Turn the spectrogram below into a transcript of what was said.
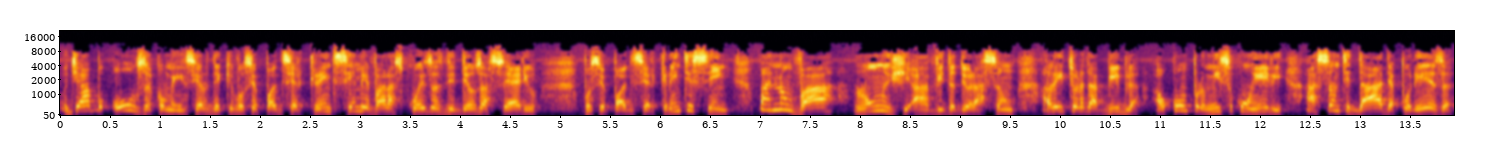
O diabo ousa convencê-lo de que você pode ser crente sem levar as coisas de Deus a sério. Você pode ser crente sim, mas não vá longe à vida de oração, à leitura da Bíblia, ao compromisso com Ele, à santidade, à pureza.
